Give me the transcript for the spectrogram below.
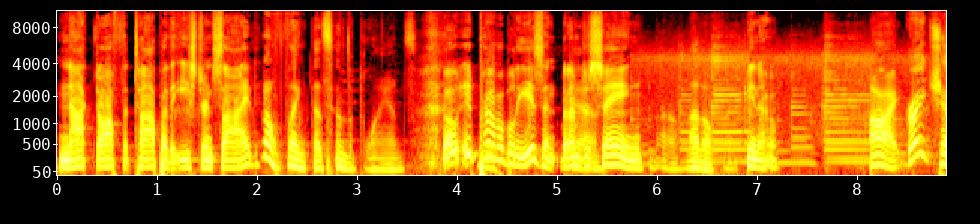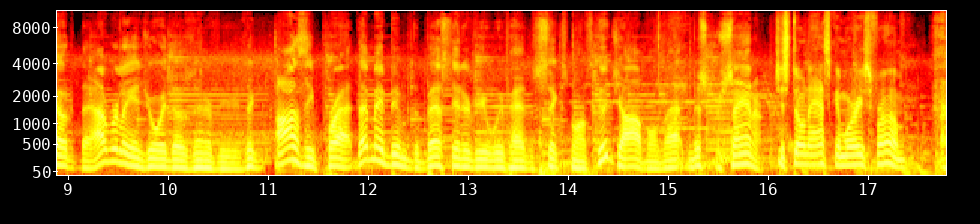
knocked off the top of the eastern side. I don't think that's in the plans. Oh, it probably isn't. But I'm just saying. No, I don't think. You know. All right, great show today. I really enjoyed those interviews. Ozzie Pratt, that may have been the best interview we've had in six months. Good job on that, Mr. Sanner. Just don't ask him where he's from.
